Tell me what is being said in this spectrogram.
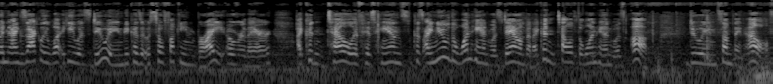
and exactly what he was doing because it was so fucking bright over there. I couldn't tell if his hands because I knew the one hand was down, but I couldn't tell if the one hand was up doing something else.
